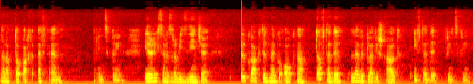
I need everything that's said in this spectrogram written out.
Na laptopach FN Print Screen. Jeżeli chcemy zrobić zdjęcie tylko aktywnego okna, to wtedy lewy klawisz Alt i wtedy Print Screen.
